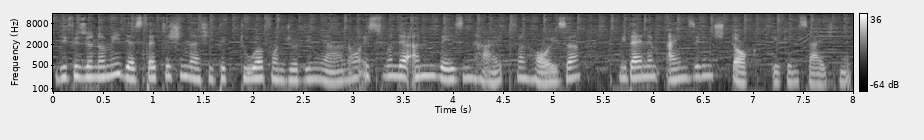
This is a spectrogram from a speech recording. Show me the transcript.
Die Physiognomie der städtischen Architektur von Giordignano ist von der Anwesenheit von Häusern mit einem einzigen Stock gekennzeichnet.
